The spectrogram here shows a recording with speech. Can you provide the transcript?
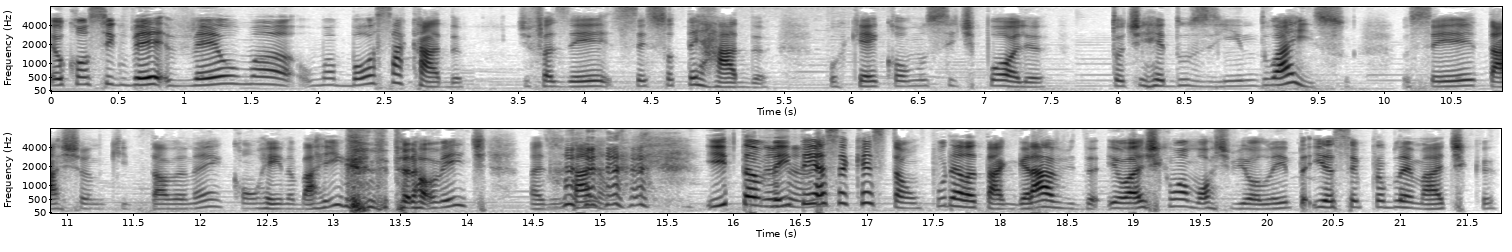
eu consigo ver, ver uma, uma boa sacada de fazer ser soterrada. Porque é como se, tipo, olha, tô te reduzindo a isso. Você tá achando que tava, né, com o rei na barriga, literalmente, mas não tá não. E também uhum. tem essa questão, por ela estar tá grávida, eu acho que uma morte violenta ia ser problemática.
